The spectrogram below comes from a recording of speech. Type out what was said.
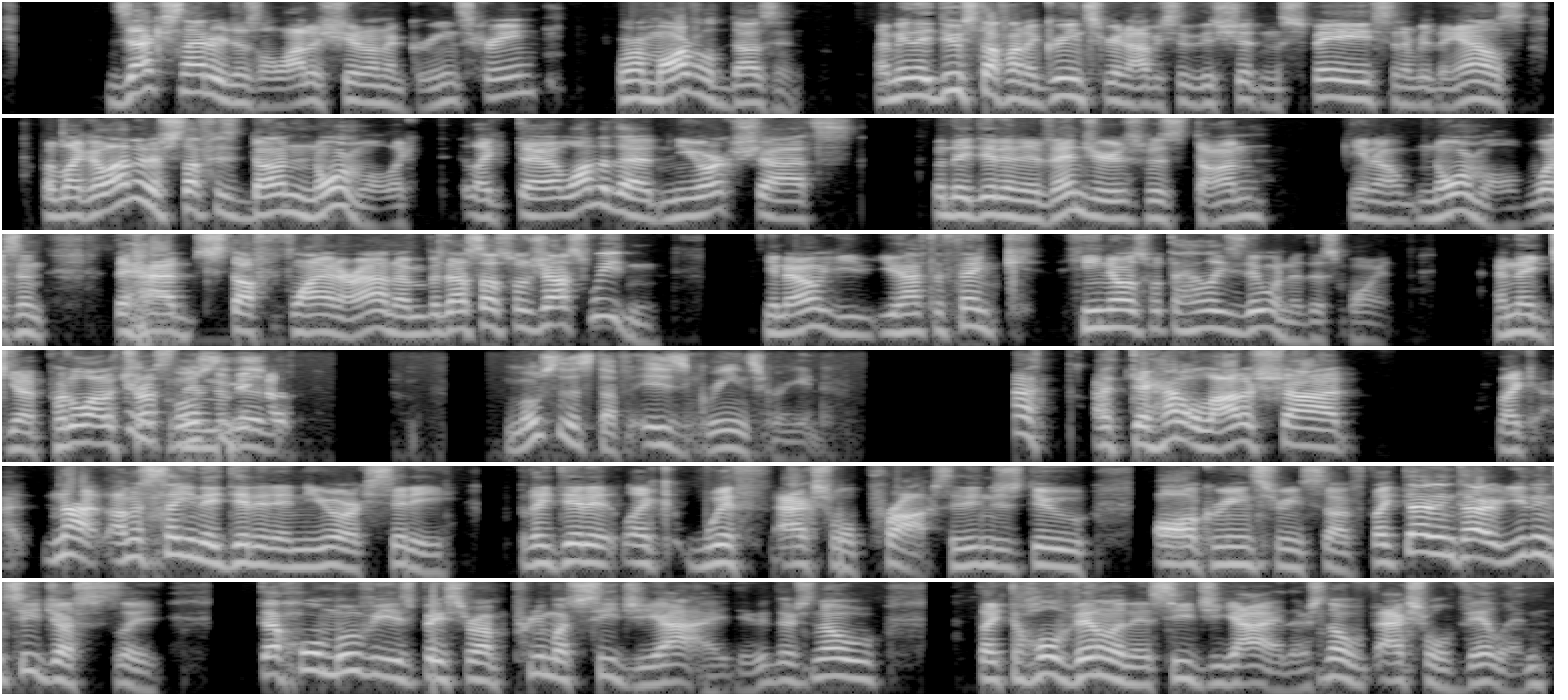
Zack Snyder does a lot of shit on a green screen, where Marvel doesn't. I mean, they do stuff on a green screen, obviously the shit in space and everything else, but like a lot of their stuff is done normal. Like like the, a lot of the New York shots when they did in Avengers was done, you know, normal. wasn't They had stuff flying around them, but that's also Joss Whedon. You know, you you have to think he knows what the hell he's doing at this point, and they get put a lot of trust in him. most of the- Most of the stuff is green screened. Ah, I, they had a lot of shot, like not. I'm not saying they did it in New York City, but they did it like with actual props. They didn't just do all green screen stuff. Like that entire. You didn't see Justice League. That whole movie is based around pretty much CGI, dude. There's no like the whole villain is CGI. There's no actual villain.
